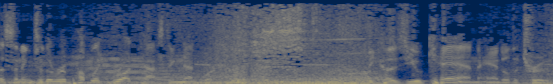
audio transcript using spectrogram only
Listening to the Republic Broadcasting Network because you can handle the truth.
